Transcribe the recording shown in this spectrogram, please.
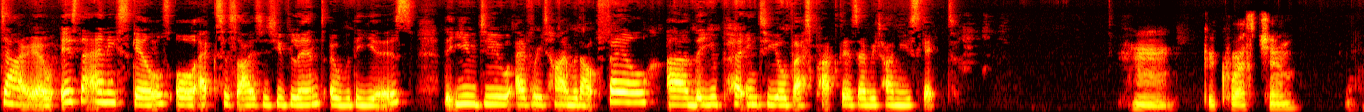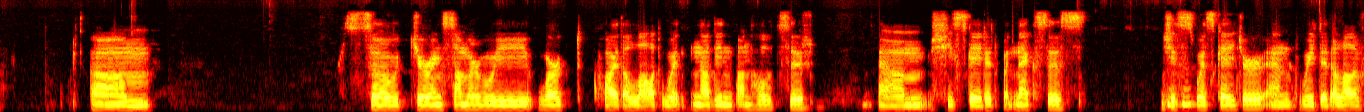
Dario, is there any skills or exercises you've learned over the years that you do every time without fail and that you put into your best practice every time you skate? Hmm, good question. Um, so during summer, we worked quite a lot with Nadine Banholzer. Um, she skated with NEXXICE. She's mm-hmm. a Swiss skater, and we did a lot of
